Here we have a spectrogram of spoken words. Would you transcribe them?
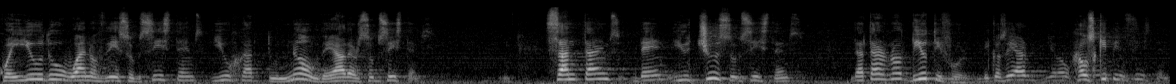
When you do one of these subsystems, you have to know the other subsystems. Sometimes then you choose subsystems that are not beautiful because they are, you know, housekeeping systems.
